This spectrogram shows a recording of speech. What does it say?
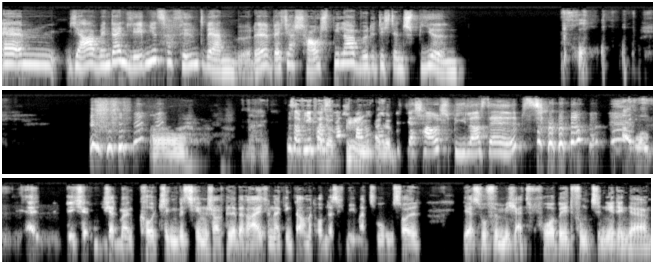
Ähm, ja, wenn dein Leben jetzt verfilmt werden würde, welcher Schauspieler würde dich denn spielen? äh, das ist auf jeden Fall also, sehr spannend, also, du bist ja Schauspieler selbst. also äh, ich, ich hatte mein Coaching ein bisschen im Schauspielerbereich und da ging es auch mal darum, dass ich mir jemanden suchen soll, der so für mich als Vorbild funktioniert in der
